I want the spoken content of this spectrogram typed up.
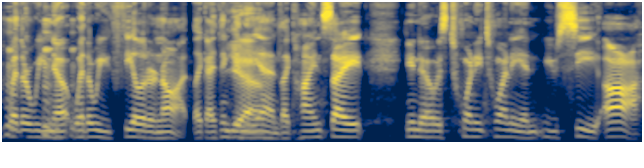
whether we know whether we feel it or not. Like I think in the end, like hindsight, you know, is twenty twenty, and you see ah,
